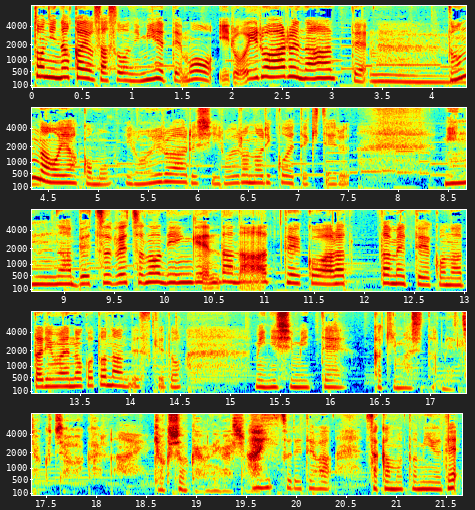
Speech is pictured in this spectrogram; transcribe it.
当に仲良さそうに見えてもいろいろあるなって。どんな親子もいろいろあるしいろいろ乗り越えてきてる。みんな別々の人間だなってこう改めてこの当たり前のことなんですけど身に染みて書きました。めちゃくちゃわかる、はい、曲紹介お願いします。はい。それでは坂本美優で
